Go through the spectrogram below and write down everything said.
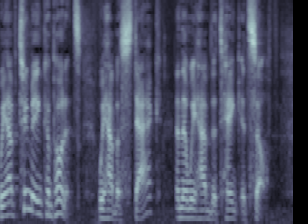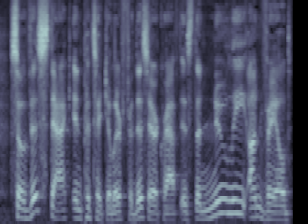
We have two main components. We have a stack and then we have the tank itself. So this stack in particular for this aircraft is the newly unveiled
